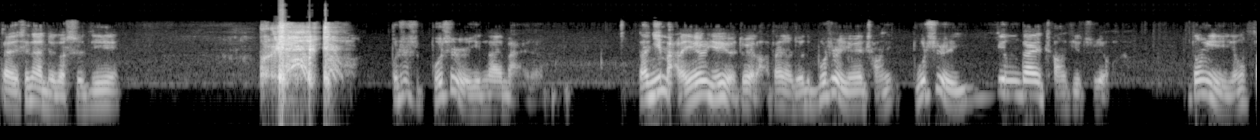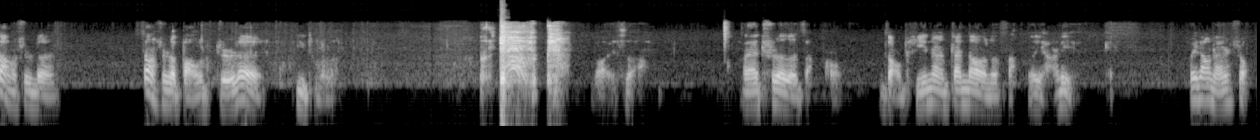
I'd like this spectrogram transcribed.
在现在这个时机，不是不是应该买的，但你买了也也也对了，但是我觉得不是因为长期，不是应该长期持有的，东西已经丧失了，丧失了保值的。意图了，不好意思啊，刚才吃了个枣，枣皮呢粘到了嗓子眼里，非常难受。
